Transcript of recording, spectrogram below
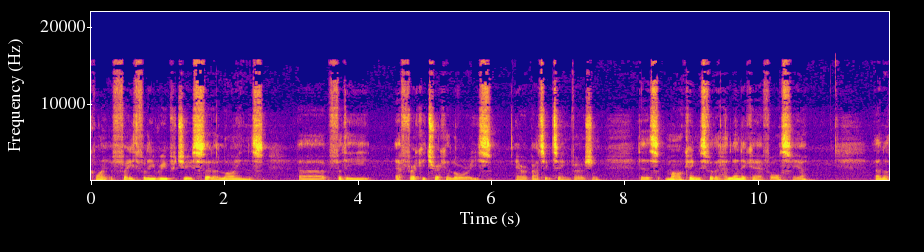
quite a faithfully reproduced set of lines uh, for the Efreki Tricolores aerobatic team version. There's markings for the Hellenic Air Force here, and I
